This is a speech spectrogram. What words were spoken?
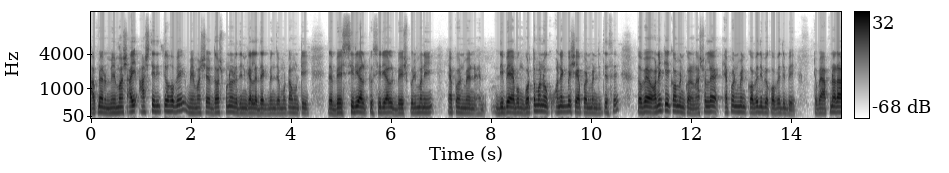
আপনার মে মাস আই, আসতে দিতে হবে। মে মাসের দশ পনেরো দিন গেলে দেখবেন যে মোটামুটি বেশ সিরিয়াল টু সিরিয়াল বেশ পরিমাণে অ্যাপয়েন্টমেন্ট দিবে এবং বর্তমানেও অনেক বেশি অ্যাপয়েন্টমেন্ট দিতেছে। তবে অনেকেই কমেন্ট করেন, আসলে অ্যাপয়েন্টমেন্ট কবে দিবে কবে দিবে? তবে আপনারা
